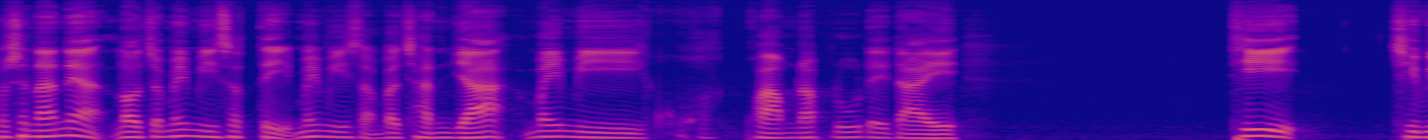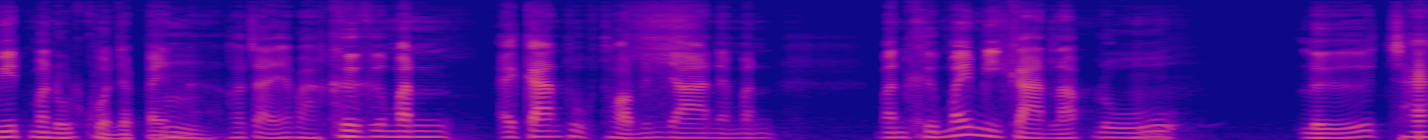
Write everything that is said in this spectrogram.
เพราะฉะนั้นเนี่ยเราจะไม่มีสติไม่มีสัมปชัญญะไม่มีความรับรู้ใด ๆ ที่ชีวิตมนุษย์ควรจะเป็นอะเข้าใจใช่ปะคือคือมันไอการถูกถอดวิญญาณเนี่ยมัน มันคือไม่มีการรับรู้ หรือใช้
